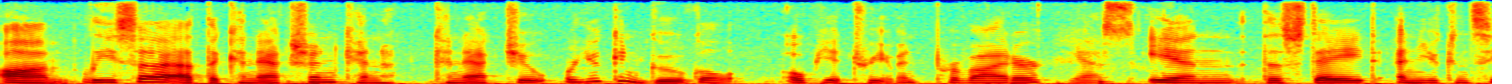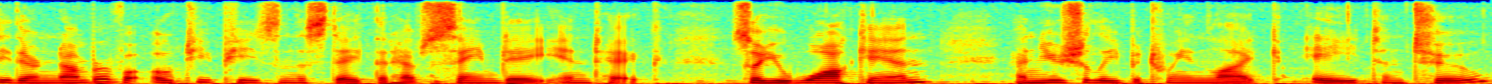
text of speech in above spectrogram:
um, Lisa at the Connection can connect you, or you can Google opiate treatment provider yes in the state, and you can see there are a number of OTPs in the state that have same day intake. So you walk in, and usually between like eight and two,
